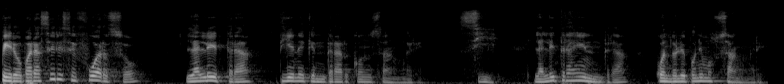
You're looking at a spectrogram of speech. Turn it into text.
Pero para hacer ese esfuerzo, la letra tiene que entrar con sangre. Sí, la letra entra cuando le ponemos sangre.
